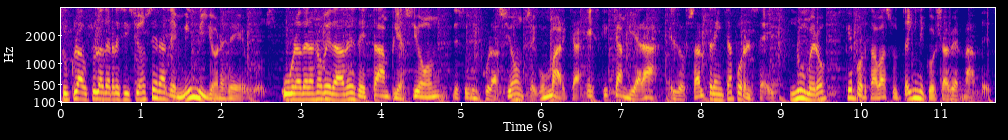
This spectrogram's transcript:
Su cláusula de rescisión será de mil millones de euros. Una de las novedades de esta ampliación de su vinculación, según marca, es que cambiará el dorsal 30 por el 6, número que portaba su técnico Xavi Hernández.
